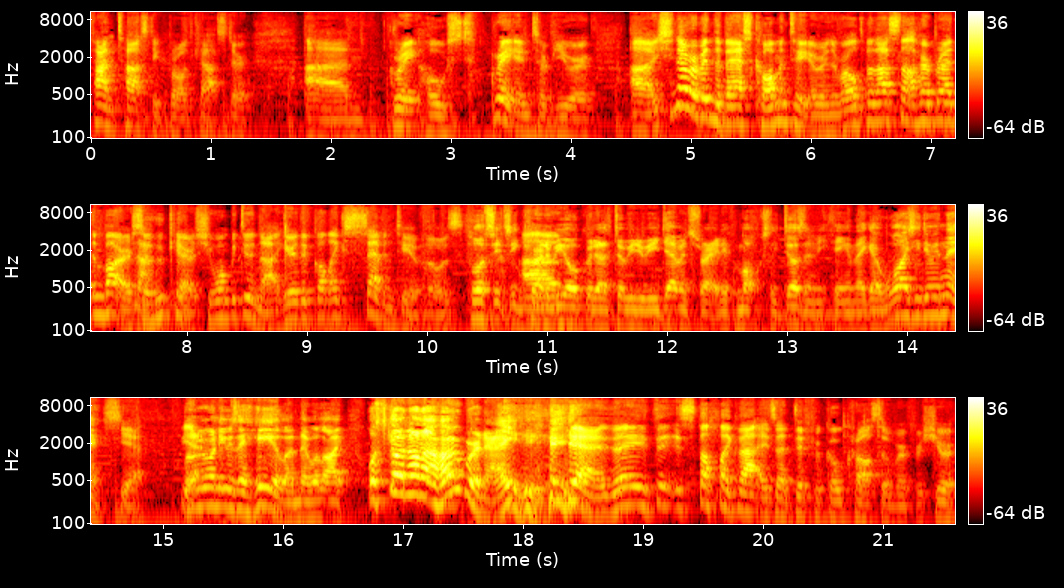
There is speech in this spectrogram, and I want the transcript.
fantastic broadcaster. Um, great host, great interviewer. Uh, she's never been the best commentator in the world, but that's not her bread and butter. So who cares? She won't be doing that. Here they've got like 70 of those. Plus, it's incredibly Uh, awkward as WWE demonstrated if Moxley does anything and they go, "Why is he doing this?" Yeah. Remember Yeah. when he was a heel and they were like, "What's going on at home, Renee?" yeah, they, they- stuff like that is a difficult crossover for sure.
